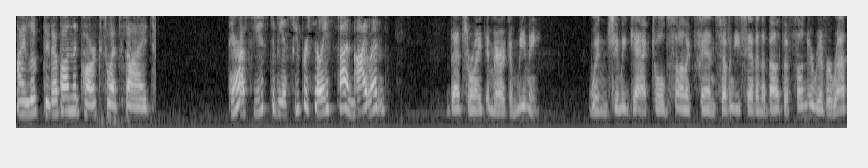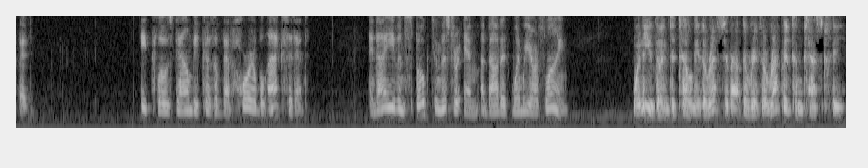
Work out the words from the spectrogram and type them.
I looked it up on the park's website. There also used to be a super silly fun island. That's right, America Mimi. When Jimmy Gack told Sonic Fan 77 about the Thunder River Rapid, it closed down because of that horrible accident. And I even spoke to Mr. M about it when we are flying. When are you going to tell me the rest about the River Rapid catastrophe?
